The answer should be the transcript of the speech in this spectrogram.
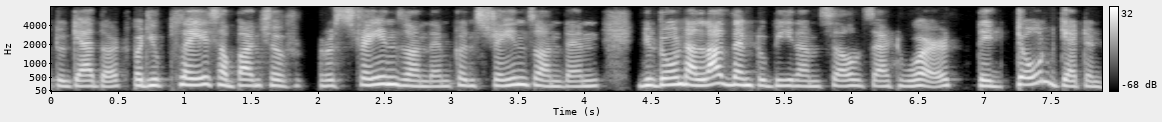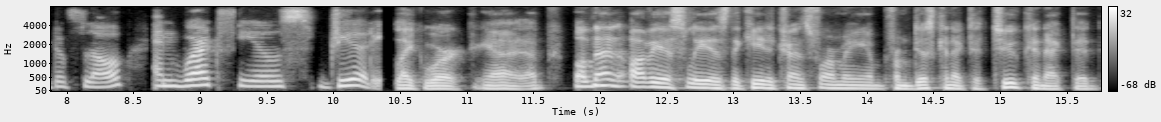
together, but you place a bunch of restraints on them, constraints on them. You don't allow them to be themselves at work. They don't get into flow and work feels dreary. Like work. Yeah. Well, that mm-hmm. obviously is the key to transforming them from disconnected to connected.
